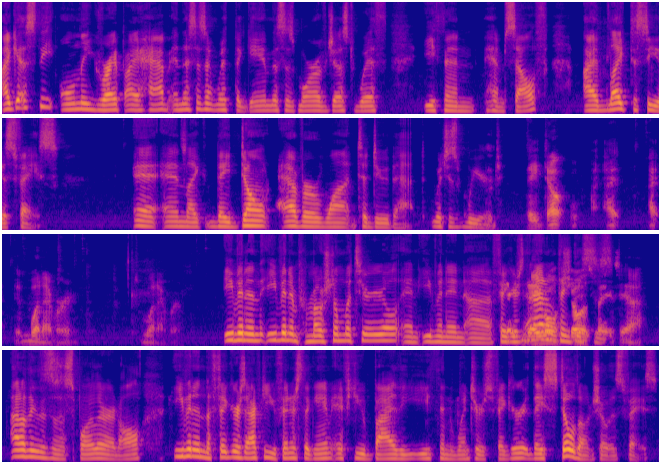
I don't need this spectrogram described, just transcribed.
I guess the only gripe I have, and this isn't with the game, this is more of just with Ethan himself. I'd like to see his face, and, and like they don't ever want to do that, which is weird. They don't. I. I whatever. Whatever. Even in even in promotional material and even in uh, figures, They, and I don't think this his is. face. Yeah. I don't think this is a spoiler at all. Even in the figures after you finish the game, if you buy the Ethan Winters figure, they still don't show his face.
